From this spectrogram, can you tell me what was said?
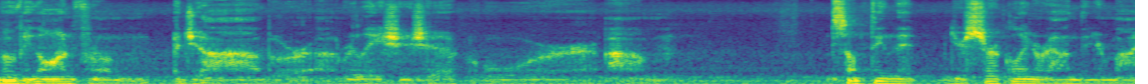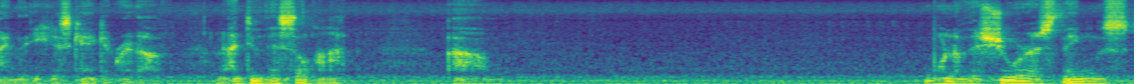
Moving on from a job or a relationship or um, something that you're circling around in your mind that you just can't get rid of. I, mean, I do this a lot. Um, one of the surest things,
